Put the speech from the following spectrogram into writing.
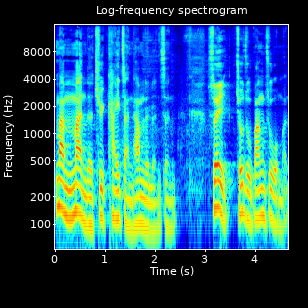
慢慢的去开展他们的人生，所以求主帮助我们。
